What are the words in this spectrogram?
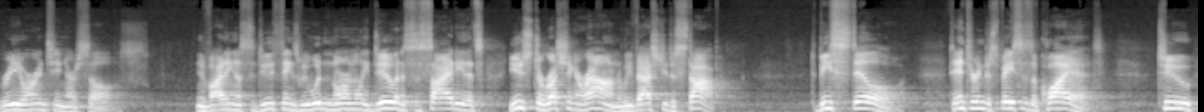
reorienting ourselves, inviting us to do things we wouldn't normally do in a society that's used to rushing around. We've asked you to stop, to be still, to enter into spaces of quiet, to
